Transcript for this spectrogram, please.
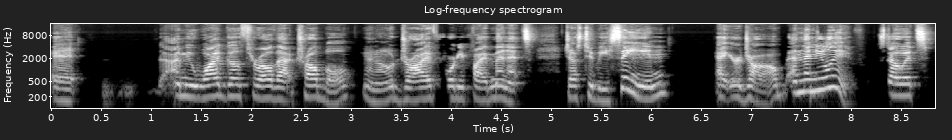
it I mean, why go through all that trouble, you know, drive 45 minutes just to be seen at your job and then you leave? So it's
